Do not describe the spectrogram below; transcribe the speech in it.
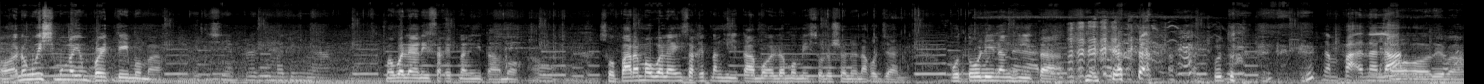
Oh, anong wish mo ngayong birthday mo, ma? Ito siyempre gumaling na ako. Mawala na yung sakit ng hita mo. Oo. So, para mawala yung sakit ng hita mo, alam mo, may solusyonan ako dyan. Putulin ang hita. Putul Nampa na lang. Oo, di ba?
